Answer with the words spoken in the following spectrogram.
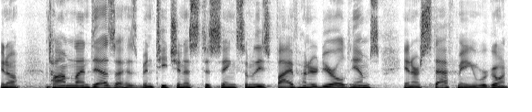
You know, Tom Landeza has been teaching us to sing some of these 500 year old hymns in our staff meeting, and we're going,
